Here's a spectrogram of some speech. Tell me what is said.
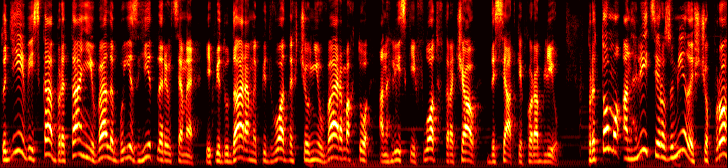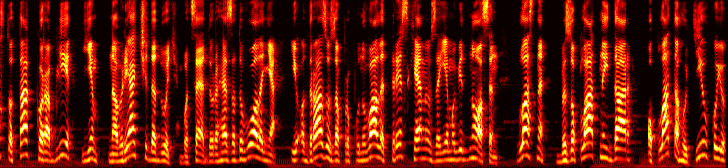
Тоді війська Британії вели бої з гітлерівцями, і під ударами підводних човнів Вермахту англійський флот втрачав десятки кораблів. При тому англійці розуміли, що просто так кораблі їм навряд чи дадуть, бо це дороге задоволення, і одразу запропонували три схеми взаємовідносин: власне, безоплатний дар, оплата готівкою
